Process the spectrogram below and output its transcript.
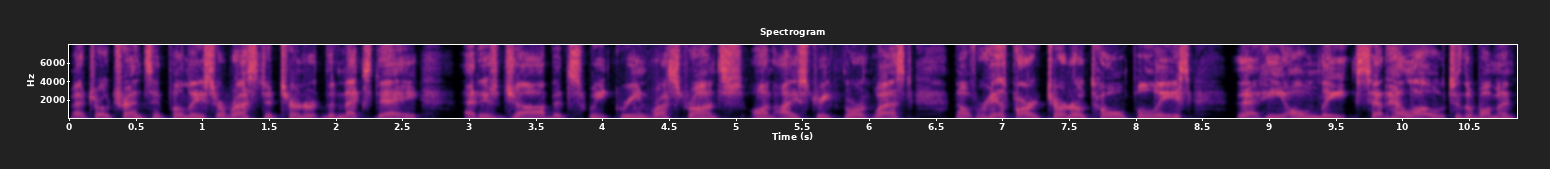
Metro Transit Police arrested Turner the next day at his job at Sweetgreen Restaurants on I Street Northwest. Now, for his part, Turner told police that he only said hello to the woman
